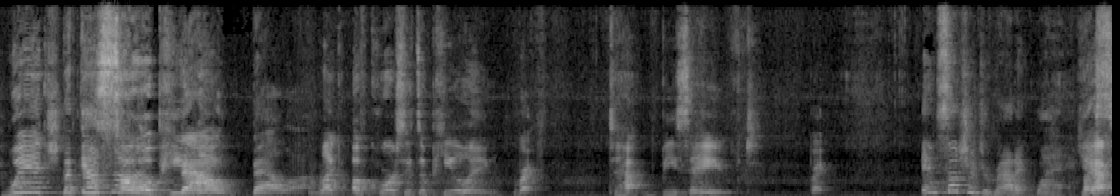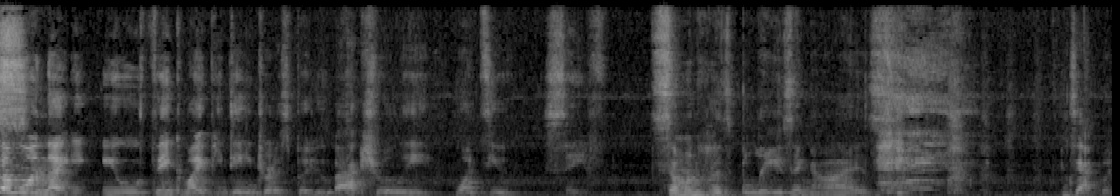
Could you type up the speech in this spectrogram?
which But is that's so not appealing. about Bella. Like, of course, it's appealing, Right. To ha- be saved. Right? In such a dramatic way. By Yes. someone that y- you think might be dangerous, but who actually wants you safe. Someone who has blazing eyes. Exactly.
